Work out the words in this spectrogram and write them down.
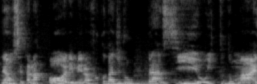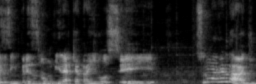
não, você tá na Poli, melhor faculdade do Brasil e tudo mais, as empresas vão vir aqui atrás de você e isso não é verdade.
